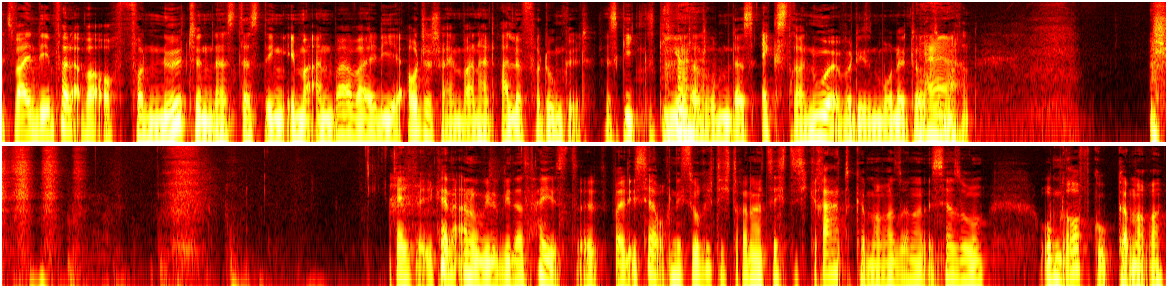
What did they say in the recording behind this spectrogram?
es war in dem Fall aber auch vonnöten, dass das Ding immer an war, weil die Autoscheiben waren halt alle verdunkelt. Es ging, es ging ja darum, das extra nur über diesen Monitor Ja, zu machen. Ja, ich, keine Ahnung, wie, wie das heißt, äh, weil ist ja auch nicht so richtig 360-Grad-Kamera, sondern ist ja so obendrauf Guck-Kamera.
